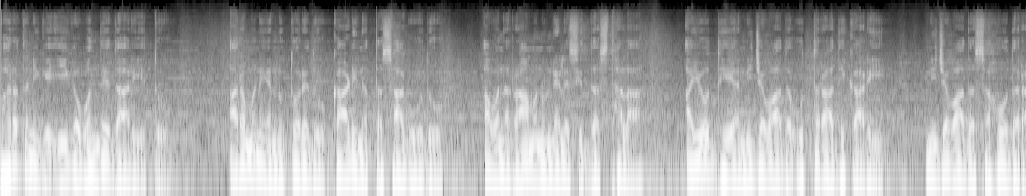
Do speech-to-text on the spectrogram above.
ಭರತನಿಗೆ ಈಗ ಒಂದೇ ದಾರಿಯಿತ್ತು. ಅರಮನೆಯನ್ನು ತೊರೆದು ಕಾಡಿನತ್ತ ಸಾಗುವುದು, ಅವನ ರಾಮನು ನೆಲೆಸಿದ್ದ ಸ್ಥಳ, ಅಯೋಧ್ಯೆಯ ನಿಜವಾದ ಉತ್ತರಾಧಿಕಾರಿ, ನಿಜವಾದ ಸಹೋದರ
